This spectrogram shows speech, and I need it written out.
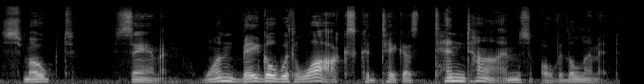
Smoked salmon. One bagel with lox could take us 10 times over the limit.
